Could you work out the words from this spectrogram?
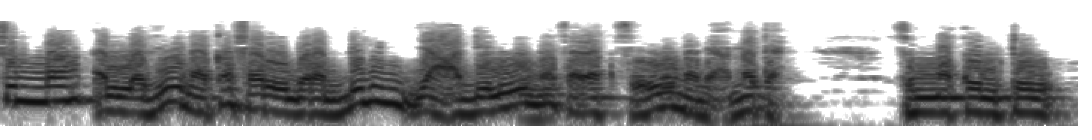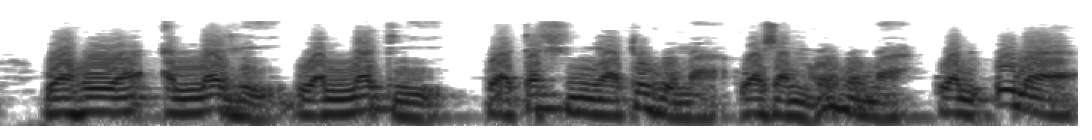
ثم الذين كفروا بربهم يعدلون فيكفرون نعمته. ثم قلت وهو الذي والتي وتثنيتهما وجمعهما والأولى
